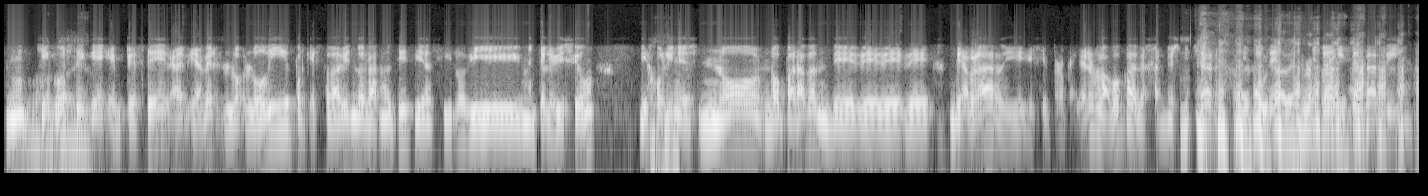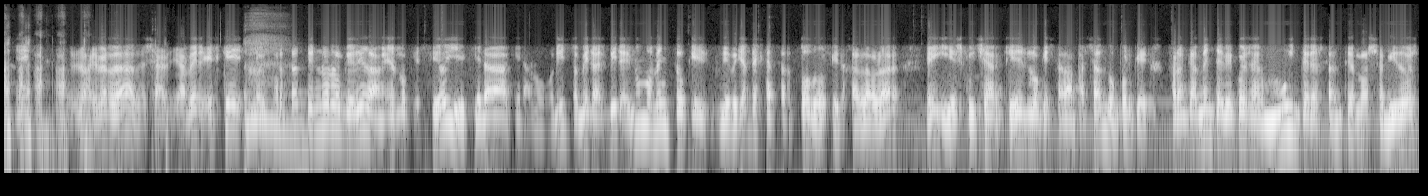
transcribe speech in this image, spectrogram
Que todavía. que empecé, a, a ver, lo, lo vi porque estaba viendo las noticias y lo vi en televisión y jolines, no, no paraban de, de, de, hablar. Y dije, pero callaros la boca, dejadme escuchar. Entonces, hice zapping, ¿eh? No, es verdad. O sea, a ver, es que lo importante no es lo que digan, es lo que se oye, que era, que era lo bonito. Mira, mira, en un momento que deberían dejar todos y dejar de hablar ¿eh? y escuchar qué es lo que estaba pasando, porque francamente había cosas muy interesantes, los sonidos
